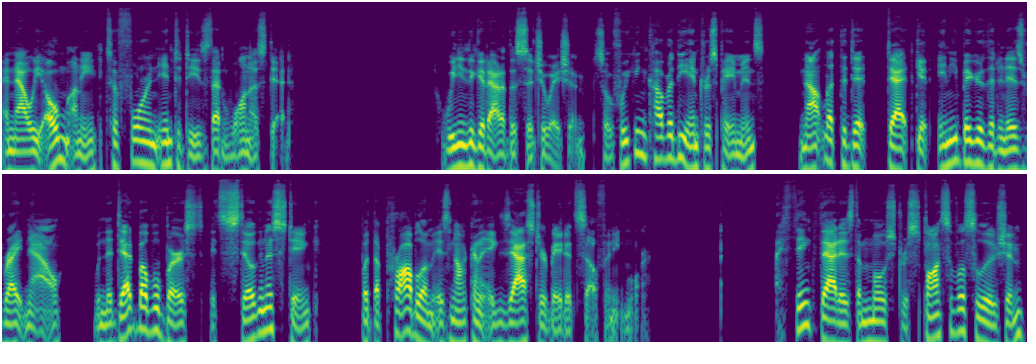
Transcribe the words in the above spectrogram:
and now we owe money to foreign entities that want us dead. We need to get out of this situation. So if we can cover the interest payments, not let the de- debt get any bigger than it is right now, when the debt bubble bursts, it's still going to stink, but the problem is not going to exacerbate itself anymore. I think that is the most responsible solution.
